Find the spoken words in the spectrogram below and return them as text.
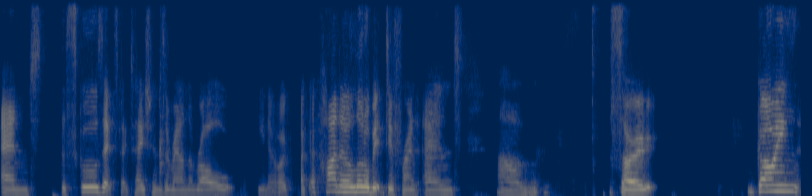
and the school's expectations around the role you know are, are kind of a little bit different. And um, so going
